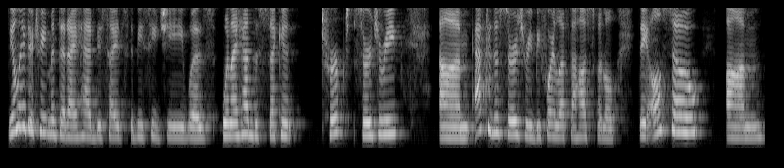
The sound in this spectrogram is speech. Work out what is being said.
The only other treatment that I had besides the BCG was when I had the second TURBT surgery. Um, after the surgery, before I left the hospital, they also um,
